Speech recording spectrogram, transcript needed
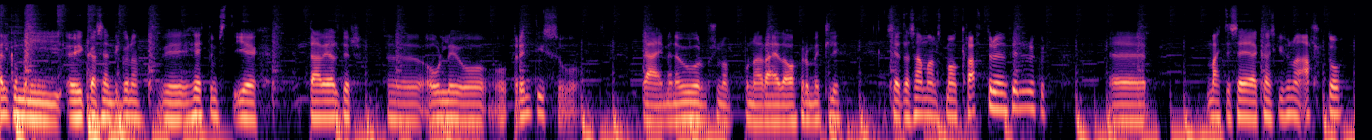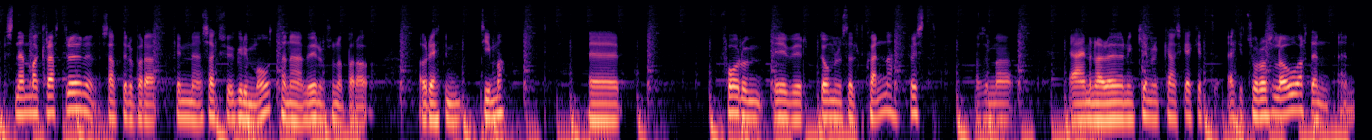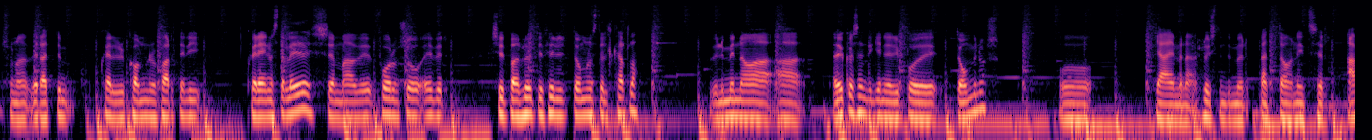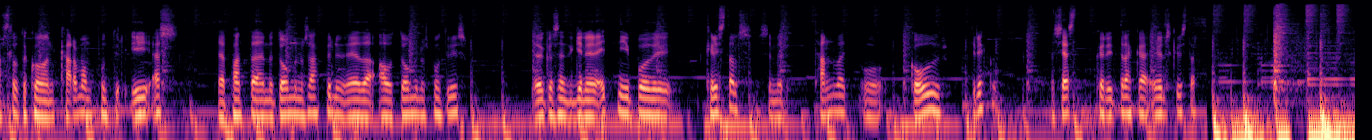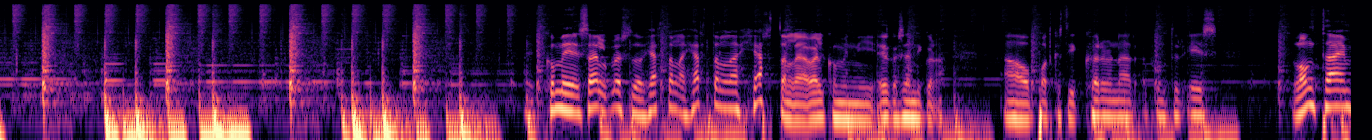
Velkomin í auka sendinguna. Við hittumst ég, Daví Aldur, uh, Óli og, og Bryndís og já, ég menna við vorum svona búin að ræða okkur á milli, setja saman smá kraftröðum fyrir ykkur. Uh, mætti segja kannski svona allt og snemma kraftröðun en samt eru bara 5 eða 6 vikur í mót þannig að við erum svona bara á, á réttum tíma. Uh, fórum yfir Dóminustöld Kvenna fyrst, þar sem að Já, ég meina rauðunin kemur kannski ekkert, ekkert svo rosalega óvart en, en svona við rættum hver eru kominur og farnir í hver einasta leiði sem við fórum svo yfir svipað hluti fyrir Dominostelt kalla. Við viljum minna á að, aukasendingin er í bóði Dominos og já, ég meina hlustundum er bent á að nýta sér afsláttakóðan karvam.is eða pantaði með Dominos appinu eða á dominos.is. Aukasendingin er einni í bóði Kristals sem er tannvætt og góður drikkur. Það sést hverju drekka Eils komið sæl og blössuð og hjertanlega, hjertanlega, hjertanlega velkomin í auka sendinguna á podcasti körfunar.is Long time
